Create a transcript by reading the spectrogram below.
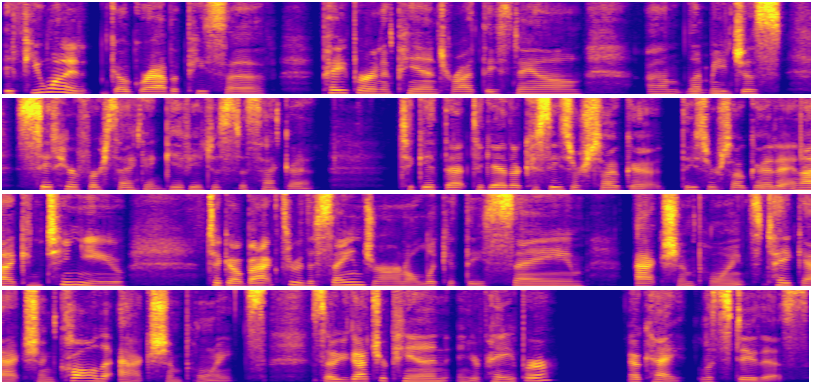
if you want to go grab a piece of paper and a pen to write these down, um, let me just sit here for a second, give you just a second to get that together because these are so good. These are so good. And I continue to go back through the same journal, look at these same action points, take action, call to action points. So you got your pen and your paper? Okay, let's do this.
